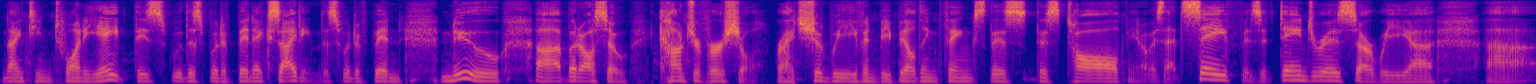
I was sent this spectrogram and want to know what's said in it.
1928, this this would have been exciting. This would have been new, uh, but also controversial, right? Should we even be building things this this tall? You know, is that safe? Is it dangerous? Are we uh, uh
